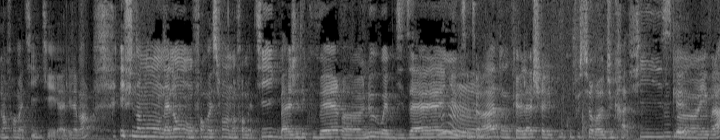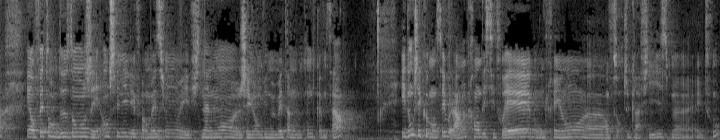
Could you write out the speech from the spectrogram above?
l'informatique et aller là-bas. Et finalement en allant en formation en informatique bah, j'ai découvert le web design Hmm. etc donc là je suis allée beaucoup plus sur du graphisme et voilà. Et en fait en deux ans j'ai enchaîné les formations et finalement j'ai eu envie de me mettre à mon compte comme ça et donc j'ai commencé voilà, en créant des sites web, en créant, euh, en faisant du graphisme euh, et tout.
